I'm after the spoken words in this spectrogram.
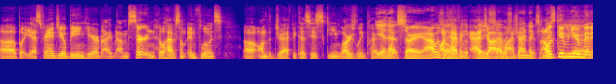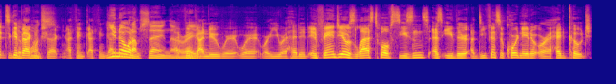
Uh, but yes, Fangio being here, I, I'm certain he'll have some influence. Uh, on the draft because his scheme largely yeah, that's sorry. I was on having over the place. agile I was trying to. I was giving the, you a minute to get back points. on track. I think I think I You know knew- what I'm saying, though, I right? think I knew where, where where you were headed. In Fangio's last 12 seasons as either a defensive coordinator or a head coach,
